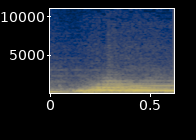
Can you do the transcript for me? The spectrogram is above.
Música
